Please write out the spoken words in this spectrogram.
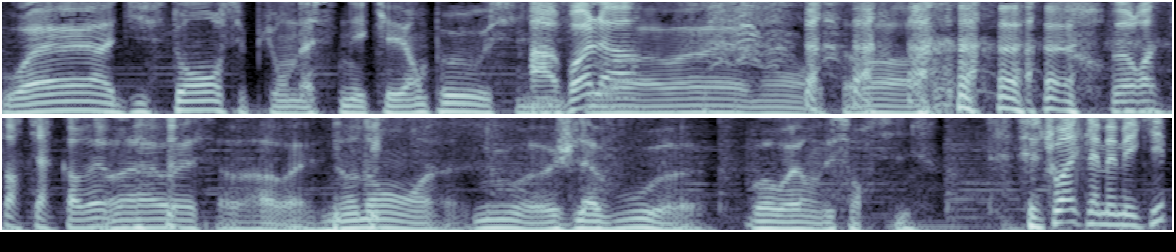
Ouais, à distance et puis on a snacké un peu aussi. Ah, voilà. vois, Ouais, non, ça va. On a le droit de sortir quand même. Ouais, ouais, ça va, ouais. Non, non, euh, nous, euh, je l'avoue, euh, ouais, ouais, on est sortis. C'est toujours avec la même équipe?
